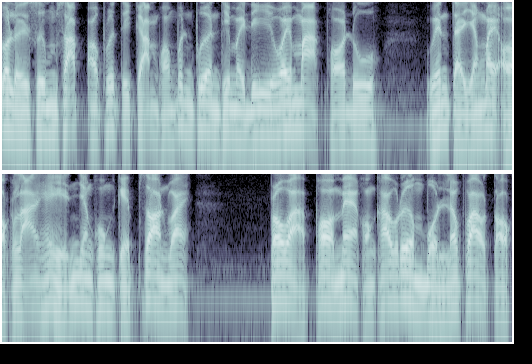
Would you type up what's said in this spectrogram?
ก็เลยซึมซับเอาพฤติกรรมของเพื่อนๆที่ไม่ดีไว้มากพอดู เว้นแต่ยังไม่ออกลายให้เห็นยังคงเก็บซ่อนไว้ เพราะว่าพ่อแม่ของเขาเริ่มบ่นแล้วเฝ้าตอก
